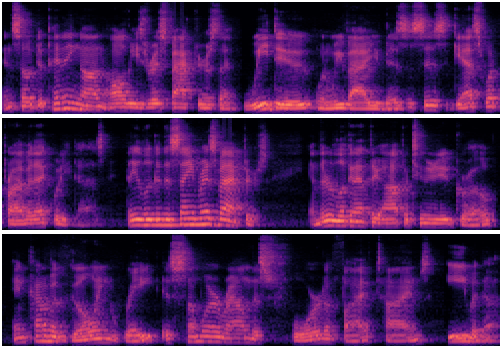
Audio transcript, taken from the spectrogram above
And so, depending on all these risk factors that we do when we value businesses, guess what private equity does? They look at the same risk factors and they're looking at the opportunity to grow. And kind of a going rate is somewhere around this four to five times EBITDA.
